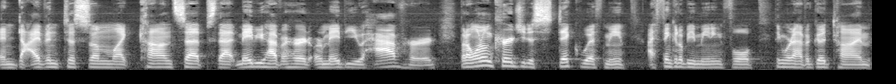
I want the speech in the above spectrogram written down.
and dive into some like concepts that maybe you haven't heard or maybe you have heard, but I want to encourage you to stick with me. I think it'll be meaningful. I think we're going to have a good time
